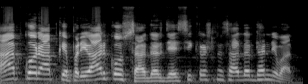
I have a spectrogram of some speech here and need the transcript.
आपको और आपके परिवार को सादर जय श्री कृष्ण, सादर धन्यवाद।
